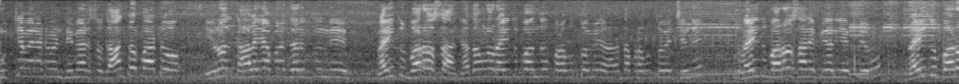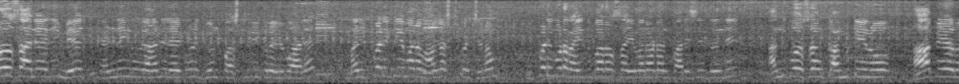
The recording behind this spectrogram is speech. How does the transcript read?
ముఖ్యమైనటువంటి డిమాండ్స్. దాంతోపాటు ఈరోజు కాలయాపన జరుగుతుంది. రైతు భరోసా గతంలో రైతు బంధు ప్రభుత్వం గత ప్రభుత్వం ఇచ్చింది. రైతు భరోసా అనే పేరు చెప్పారు. రైతు భరోసా అనేది మే ఎండింగ్ కానీ లేకుండా జూన్ ఫస్ట్ వీక్లో ఇవ్వాలి. మరి ఇప్పటికీ మనం ఆగస్టుకు వచ్చినాం. ఇప్పటికి కూడా రైతు భరోసా ఇవ్వనటువంటి పరిస్థితి ఉంది. అందుకోసం కమిటీలు ఆ పేరు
